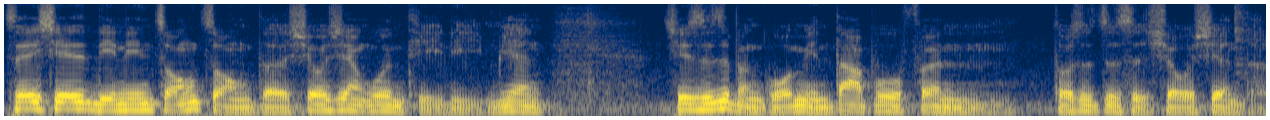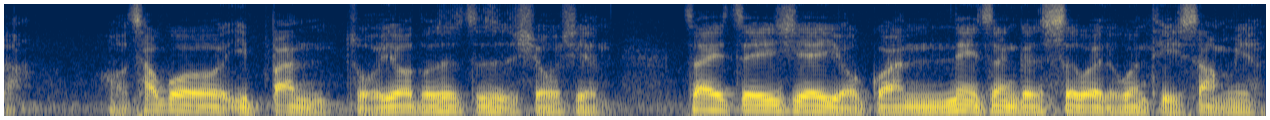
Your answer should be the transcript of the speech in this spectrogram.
这些林林总总的修宪问题里面，其实日本国民大部分都是支持修宪的啦，哦，超过一半左右都是支持修宪。在这一些有关内政跟社会的问题上面，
